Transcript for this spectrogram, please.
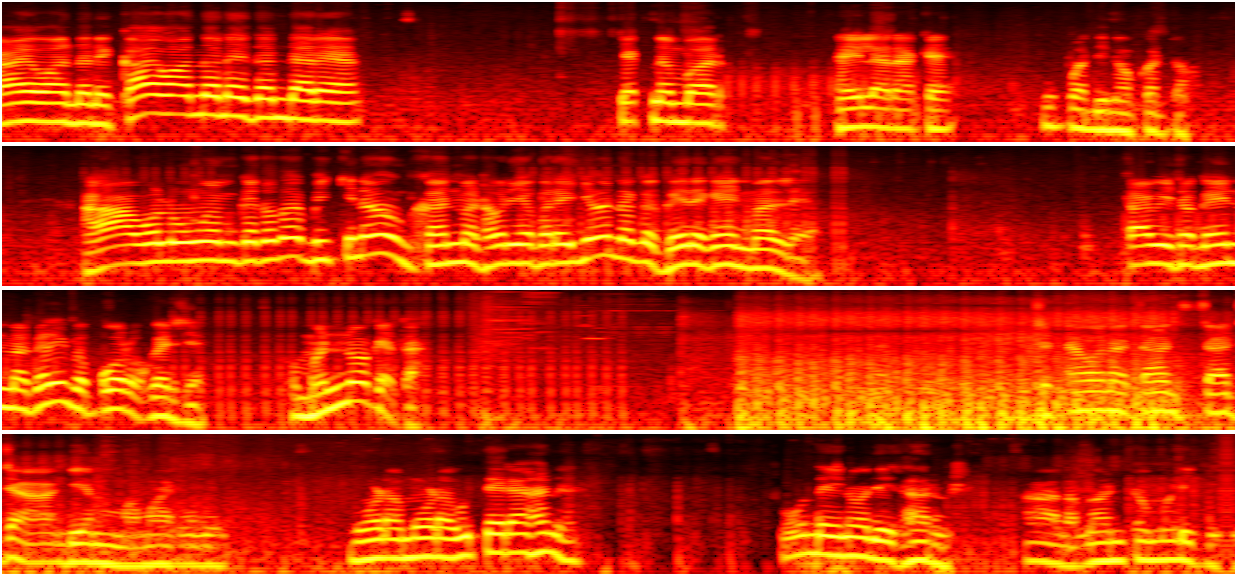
કાંઈ વાંધો નહીં, કાંઈ વાંધો નહીં ધંધા રે. એક નંબર થયેલા રાખે. ઉપાધિ નો કરતો. હા, ઓલું હું એમ કહેતો હતો બીકી ના કાનમાં ઠોરિયા ભરાઈ ગયો ને કે ઘરે ગઈને માલ લે. તાવી તો ગઈનમાં કરી પોરો કરશે. મન નો કહેતા ચટાવાના ચાન્સ ચાચા આ ગેમમાં મારું. મોડા મોડા ઉતર્યા હે ને ઉદય નો દે સારું છે. હાલ ગન તો મળી ગઈ.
